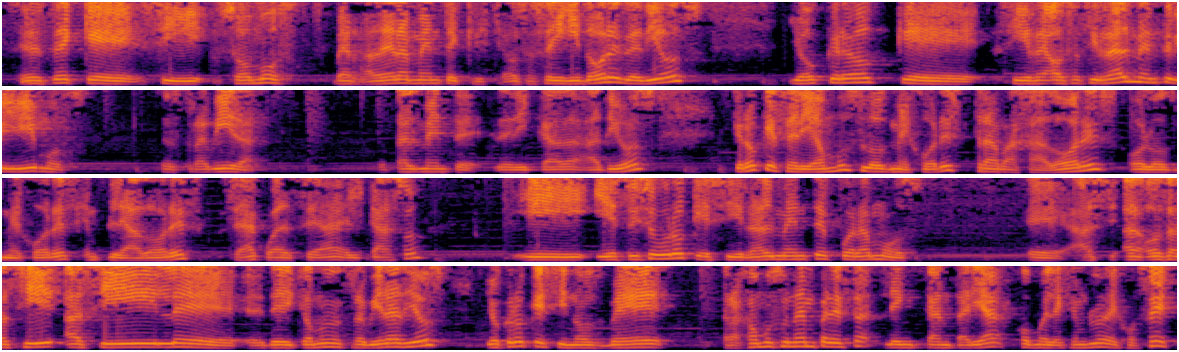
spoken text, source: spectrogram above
Sí. es de que si somos verdaderamente cristianos, o sea, seguidores de Dios, yo creo que si, o sea, si realmente vivimos nuestra vida totalmente dedicada a Dios, creo que seríamos los mejores trabajadores o los mejores empleadores, sea cual sea el caso. Y, y estoy seguro que si realmente fuéramos eh, así, a- o sea, así, así le eh, dedicamos nuestra vida a Dios, yo creo que si nos ve, trabajamos una empresa, le encantaría, como el ejemplo de José.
